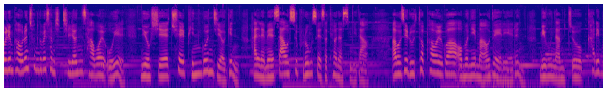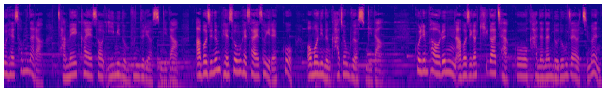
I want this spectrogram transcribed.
콜린 파월은 1937년 4월 5일 뉴욕시의 최빈곤 지역인 할렘의 사우스 브롱스에서 태어났습니다. 아버지 루터 파월과 어머니 마우드 에리엘은 미국 남쪽 카리브해 섬나라 자메이카에서 이민 온 분들이었습니다. 아버지는 배송회사에서 일했고 어머니는 가정부였습니다. 콜린 파월은 아버지가 키가 작고 가난한 노동자였지만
